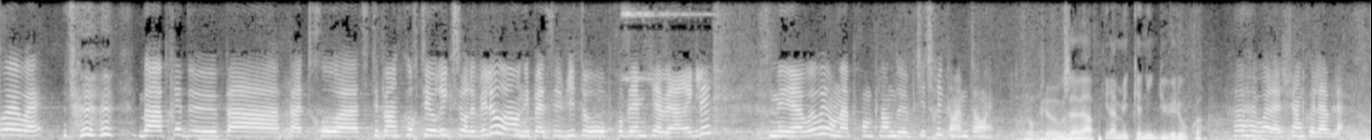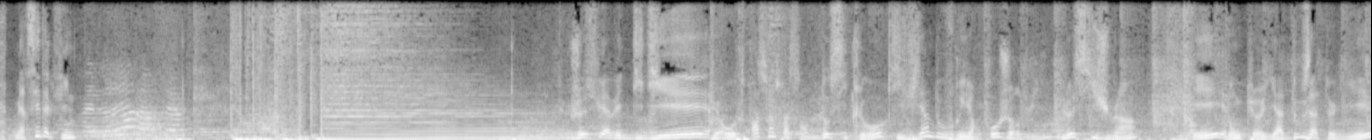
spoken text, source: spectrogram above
ouais, ouais. bah après de pas pas trop, c'était pas un cours théorique sur le vélo. Hein. on est passé vite aux problèmes qu'il y avait à régler. Mais euh, ouais, ouais, on apprend plein de petits trucs en même temps, ouais. Donc euh, vous avez appris la mécanique du vélo, quoi. voilà, je suis un collab là. Merci Delphine. Bah, de rien, Je suis avec Didier au 360 d'Ocyclo qui vient d'ouvrir aujourd'hui, le 6 juin. Et donc euh, il y a 12 ateliers.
